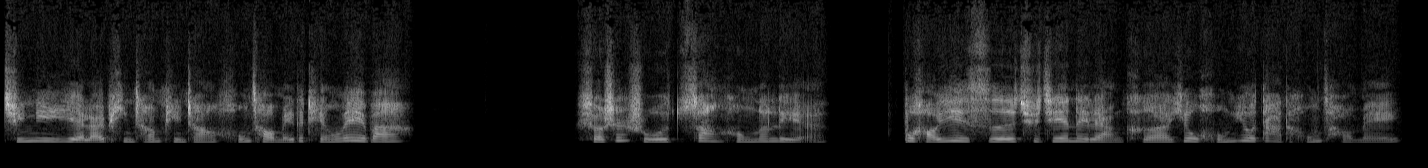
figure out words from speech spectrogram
请你也来品尝品尝红草莓的甜味吧。小松鼠涨红了脸。不好意思，去接那两颗又红又大的红草莓，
